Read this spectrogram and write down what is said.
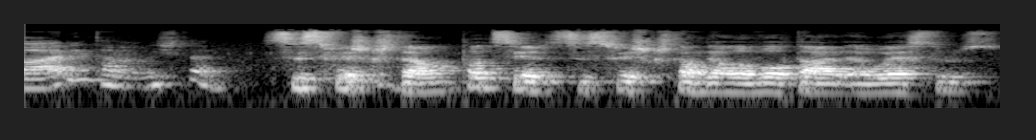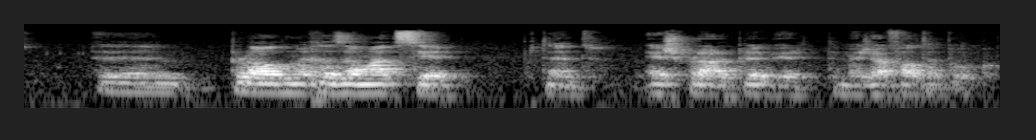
Área, está na lista. Se se fez questão, pode ser, se se fez questão dela voltar a Westeros, uh, por alguma razão há de ser. Portanto, é esperar para ver, também já falta pouco.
